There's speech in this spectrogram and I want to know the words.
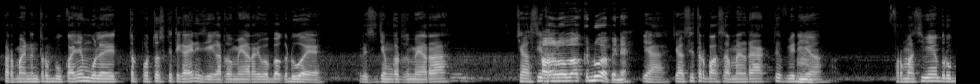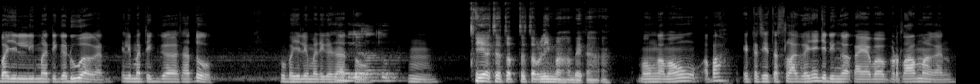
permainan terbukanya mulai terputus ketika ini sih kartu merah di babak kedua ya. Rich James kartu merah. Chelsea Kalau babak kedua pin ya? ya Chelsea terpaksa main reaktif jadinya. Hmm. Formasinya berubah jadi 5-3-2 kan? Eh 5-3-1. Berubah jadi 5-3-1. Satu. Hmm. Iya tetap tetap lima BK. ah. Mau nggak mau apa? Intensitas laganya jadi nggak kayak babak pertama kan?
